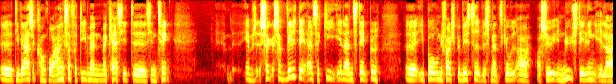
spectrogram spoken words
øh, diverse konkurrencer, fordi man, man kan sit, øh, sine ting, jamen, så, så vil det altså give et eller andet stempel øh, i bogen i folks bevidsthed, hvis man skal ud og, og søge en ny stilling, eller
